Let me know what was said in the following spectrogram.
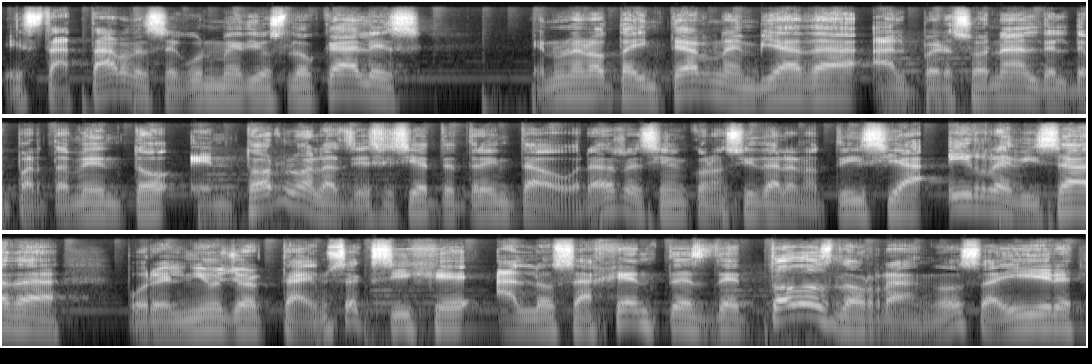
esta tarde según medios locales. En una nota interna enviada al personal del departamento en torno a las 17.30 horas, recién conocida la noticia y revisada por el New York Times, exige a los agentes de todos los rangos a ir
